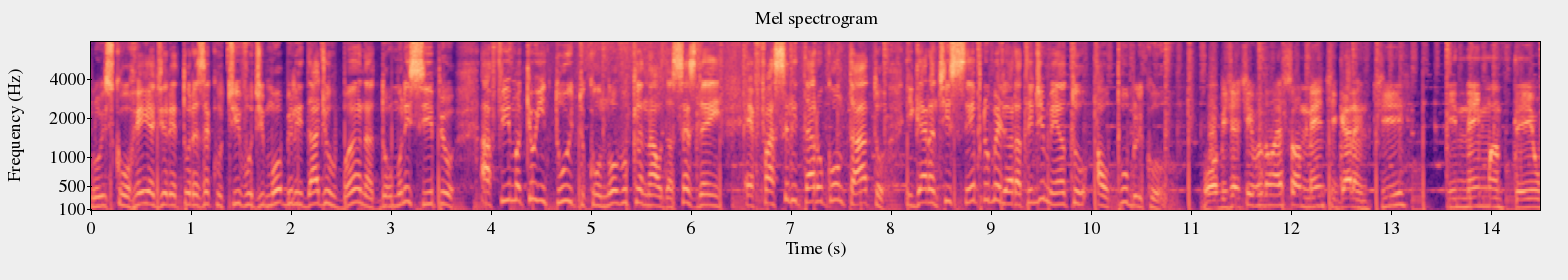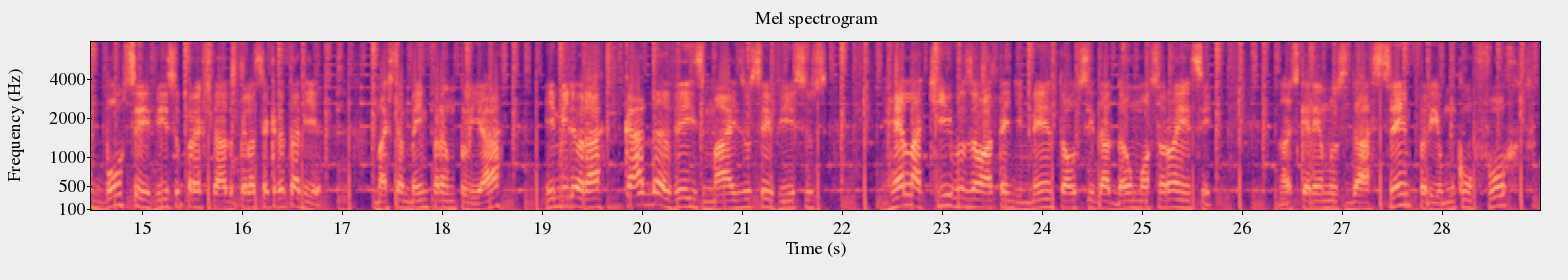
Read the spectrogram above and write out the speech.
Luiz Correia, diretor executivo de mobilidade urbana do município, afirma que o intuito com o novo canal da SESDEM é facilitar o contato e garantir sempre o melhor atendimento ao público. O objetivo não é somente garantir e nem manter o bom serviço prestado pela Secretaria, mas também para ampliar e melhorar cada vez mais os serviços relativos ao atendimento ao cidadão moçoroense. Nós queremos dar sempre um conforto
